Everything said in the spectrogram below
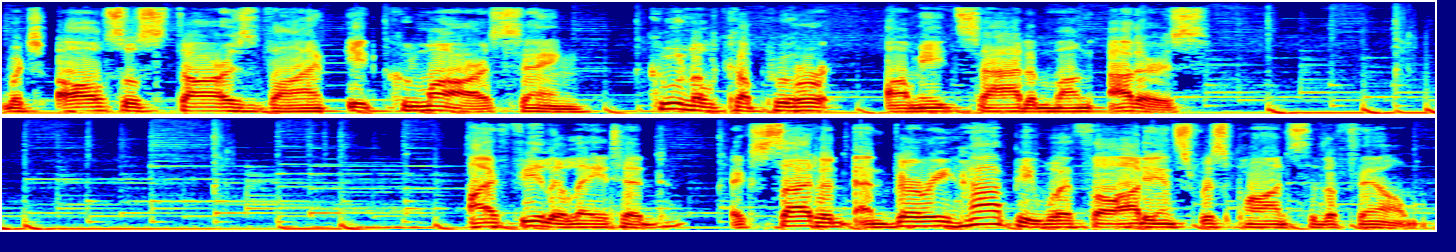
which also stars Vineet Kumar Singh, Kunal Kapoor, Amit Sadh among others. I feel elated, excited and very happy with the audience response to the film.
